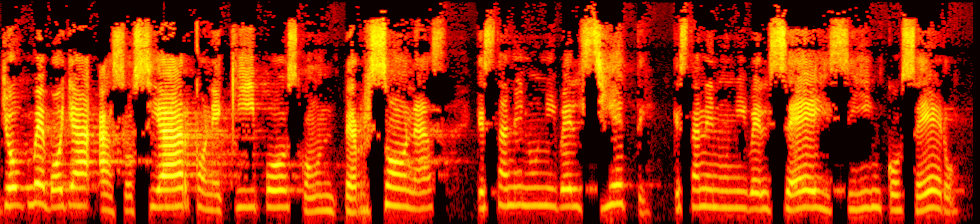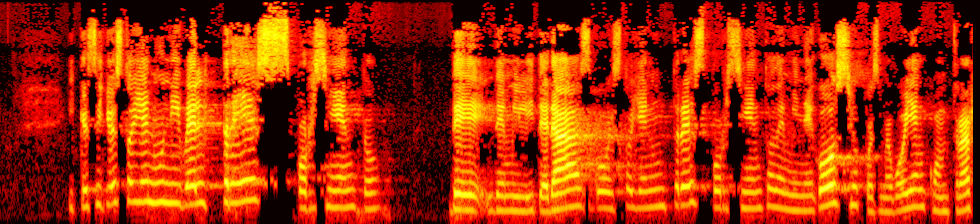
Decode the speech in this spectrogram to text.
yo me voy a asociar con equipos, con personas que están en un nivel 7, que están en un nivel 6, 5, 0. Y que si yo estoy en un nivel 3% de, de mi liderazgo, estoy en un 3% de mi negocio, pues me voy a encontrar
